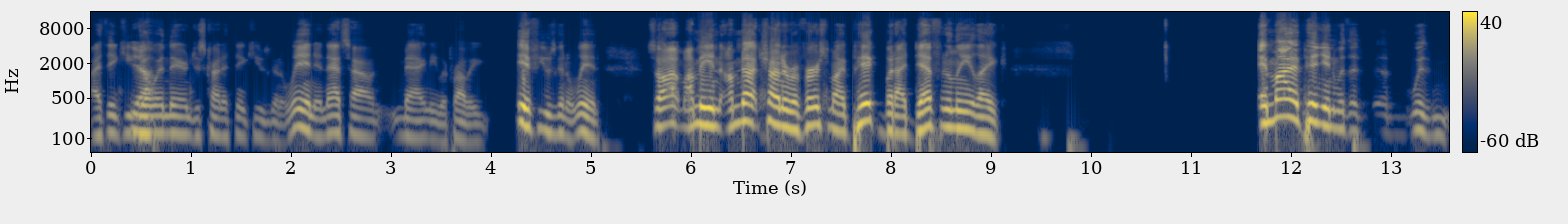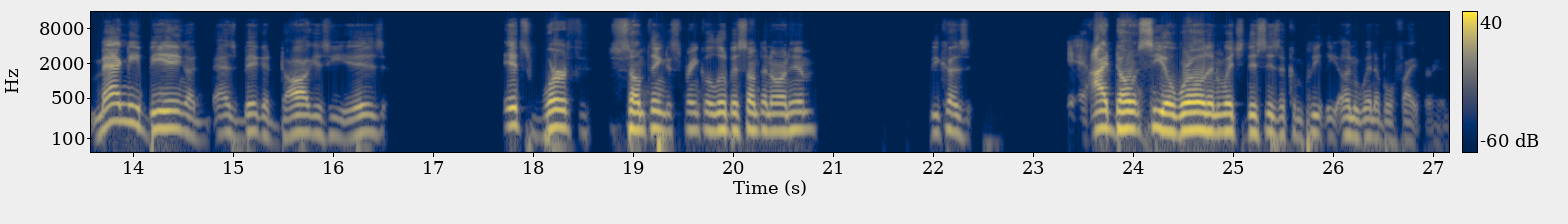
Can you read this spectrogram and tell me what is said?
I think he'd go in there and just kind of think he was gonna win, and that's how Magny would probably if he was gonna win. So I, I mean, I'm not trying to reverse my pick, but I definitely like, in my opinion, with a with Magny being a as big a dog as he is, it's worth something to sprinkle a little bit something on him because I don't see a world in which this is a completely unwinnable fight for him.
